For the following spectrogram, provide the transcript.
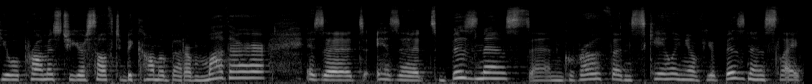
your promise to yourself to become a better mother? Is it is it business and growth and scaling of your business? Like,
